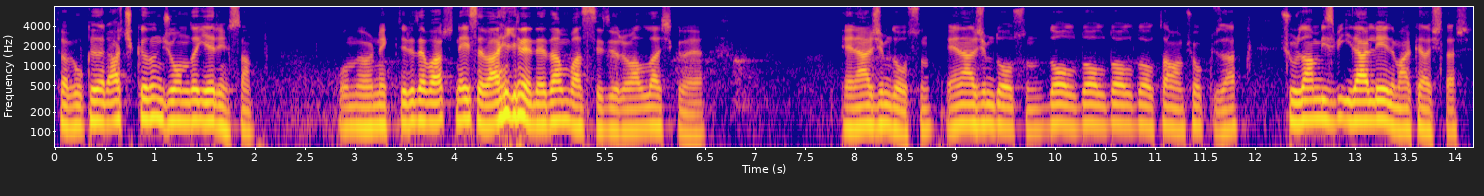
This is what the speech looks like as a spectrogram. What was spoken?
Tabi o kadar aç kalınca onda yer insan. Onun örnekleri de var. Neyse ben yine neden bahsediyorum Allah aşkına ya. Enerjim de olsun. Enerjim de olsun. Dol dol dol dol. Tamam çok güzel. Şuradan biz bir ilerleyelim arkadaşlar.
